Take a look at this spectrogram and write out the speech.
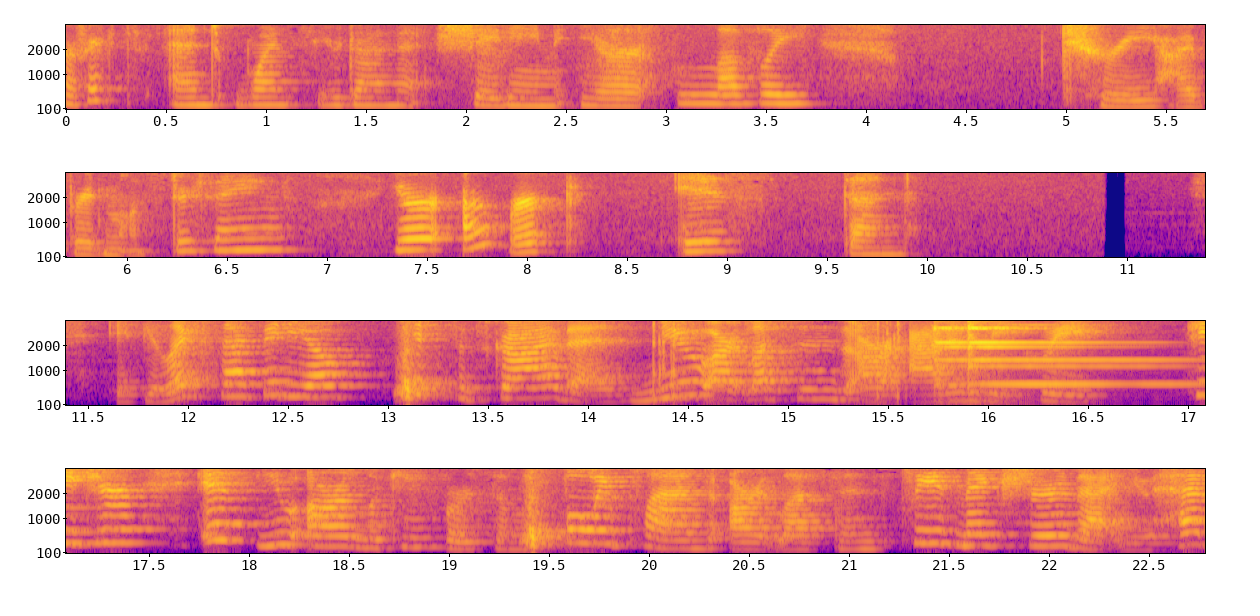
Perfect. And once you're done shading your lovely tree hybrid monster thing, your artwork is done. If you liked that video, hit subscribe as new art lessons are added weekly. Teacher, if you are looking for some fully planned art lessons, please make sure that you head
